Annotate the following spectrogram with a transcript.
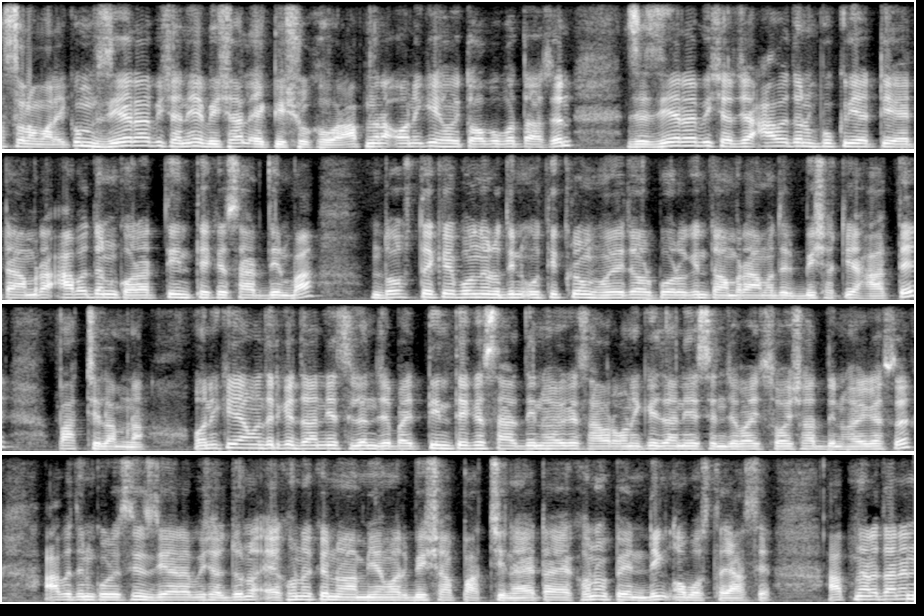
আসসালামু আলাইকুম। জিয়ারা ভিসা নিয়ে বিশাল একটি সুখবর। আপনারা অনেকেই হয়তো অবগত আছেন যে জিয়ারা ভিসার যে আবেদন প্রক্রিয়াটি, এটা আমরা আবেদন করার তিন থেকে চার দিন বা দশ থেকে পনেরো দিন অতিক্রম হয়ে যাওয়ার পরও কিন্তু আমরা আমাদের ভিসাটি হাতে পাচ্ছিলাম না। অনেকেই আমাদেরকে জানিয়েছিলেন যে, ভাই, তিন থেকে চার দিন হয়ে গেছে। আবার অনেকেই জানিয়েছেন যে, ভাই, ছয় সাত দিন হয়ে গেছে। আবেদন করেছি জিয়ারা ভিসার জন্য। এখনও কেন আমি আমার ভিসা পাচ্ছি না? এটা এখনও পেন্ডিং অবস্থায় আছে। আপনারা জানেন,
